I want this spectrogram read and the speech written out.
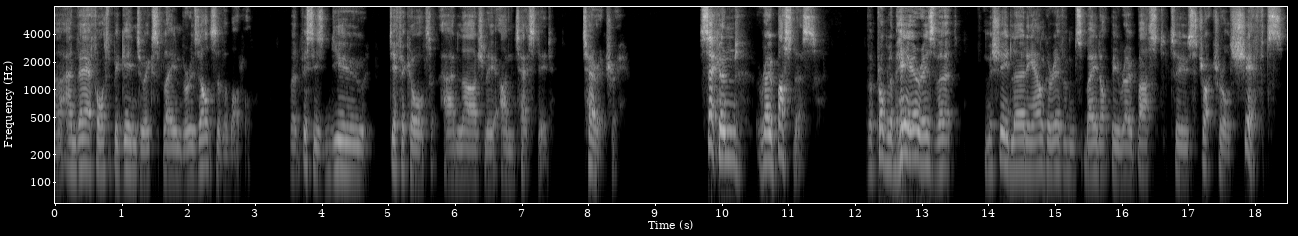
uh, and therefore to begin to explain the results of the model. But this is new, difficult, and largely untested territory. Second, robustness. The problem here is that machine learning algorithms may not be robust to structural shifts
